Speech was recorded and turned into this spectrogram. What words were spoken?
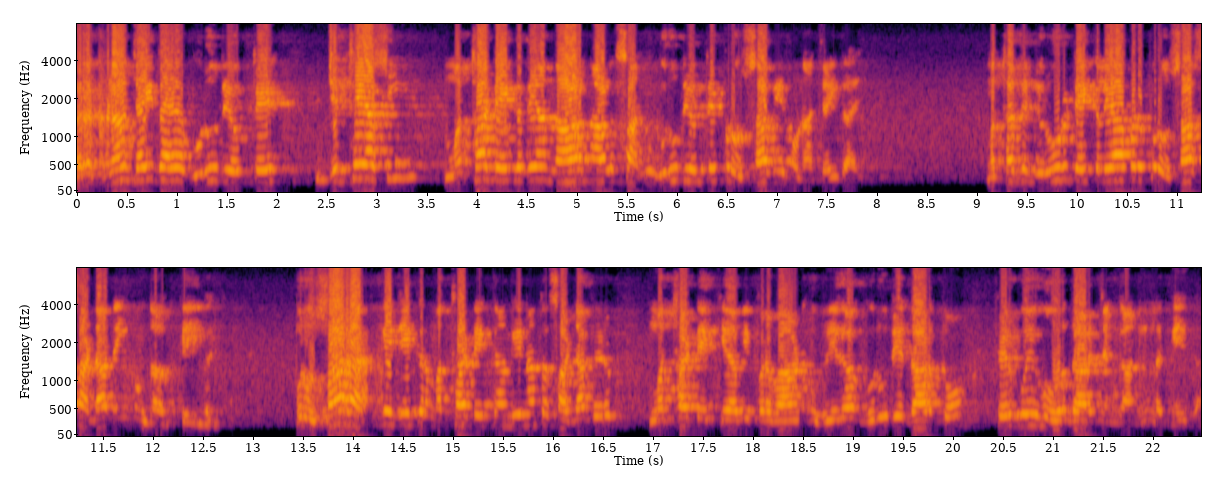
ਰੱਖਣਾ ਚਾਹੀਦਾ ਹੈ ਗੁਰੂ ਦੇ ਉੱਤੇ। ਜਿੱਥੇ ਅਸੀਂ ਮੱਥਾ ਟੇਕਦੇ ਆ ਨਾਲ ਨਾਲ ਸਾਨੂੰ ਗੁਰੂ ਦੇ ਉੱਤੇ ਭਰੋਸਾ ਵੀ ਹੋਣਾ ਚਾਹੀਦਾ ਹੈ। ਮੱਥਾ ਤੇ ਜ਼ਰੂਰ ਟੇਕ ਲਿਆ, ਪਰ ਭਰੋਸਾ ਸਾਡਾ ਨਹੀਂ ਹੁੰਦਾ ਕਈ ਵਾਰੀ। ਭਰੋਸਾ ਰੱਖ ਕੇ ਜੇਕਰ ਮੱਥਾ ਟੇਕਾਂਗੇ ਨਾ, ਤਾਂ ਸਾਡਾ ਫਿਰ ਮੱਥਾ ਟੇਕਿਆ ਵੀ ਪ੍ਰਵਾਨ ਹੋਵੇਗਾ। ਗੁਰੂ ਦੇ ਦਰ ਤੋਂ ਫਿਰ ਕੋਈ ਹੋਰ ਦਰ ਚੰਗਾ ਨਹੀਂ ਲੱਗੇਗਾ।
